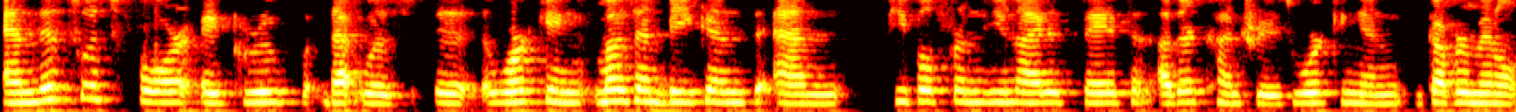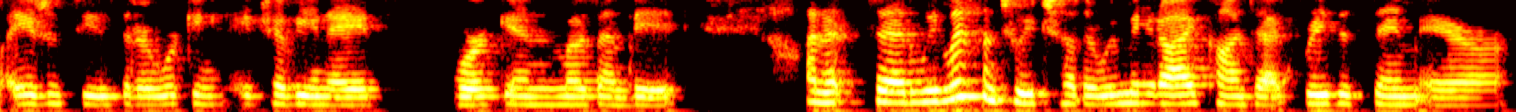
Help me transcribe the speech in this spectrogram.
And this was for a group that was uh, working, Mozambicans and people from the United States and other countries working in governmental agencies that are working in HIV and AIDS work in Mozambique. And it said, we listened to each other. We made eye contact, breathed the same air.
